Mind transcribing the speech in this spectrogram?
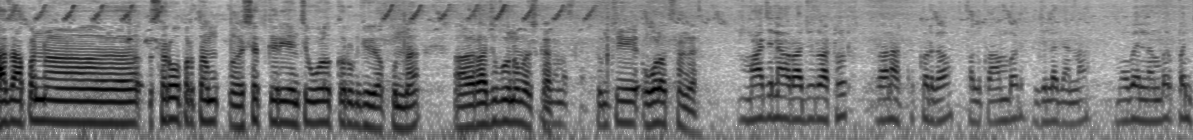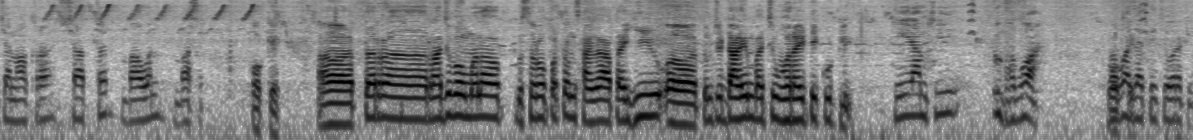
आज आपण सर्वप्रथम शेतकरी यांची ओळख करून घेऊया पुन्हा. राजू भाऊ नमस्कार. तुमची ओळख सांगा. माझे नाव राजू राठोड राहणार कुकडगाव तालुका अंबड जिल्हा जालना. मोबाईल नंबर पंच्याण्णव अकरा शहात्तर बावन्न बासष्ट. ओके. तर राजूभाऊ मला सर्वप्रथम सांगा आता ही तुमची डाळिंबाची व्हरायटी कुठली? ही आमची भगवा. भगवा. जातीची वराठी.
